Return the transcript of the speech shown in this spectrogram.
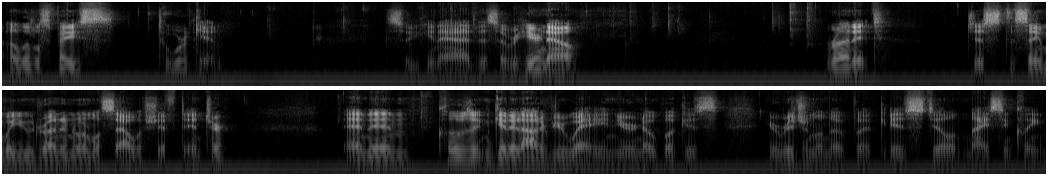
a little space to work in. So you can add this over here now, run it just the same way you would run a normal cell with Shift Enter, and then close it and get it out of your way and your notebook is your original notebook is still nice and clean.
